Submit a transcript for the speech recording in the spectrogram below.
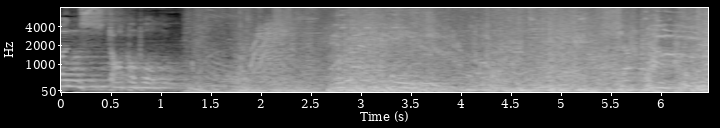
Unstoppable. Rampage. Shut down.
